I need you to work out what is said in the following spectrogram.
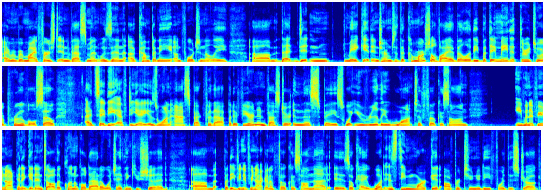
I remember my first investment was in a company, unfortunately, um, that didn't make it in terms of the commercial viability, but they made it through to approval. So I'd say the FDA is one aspect for that. But if you're an investor in this space, what you really want to focus on even if you're not going to get into all the clinical data, which I think you should, um, but even if you're not going to focus on that, is okay, what is the market opportunity for this drug?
